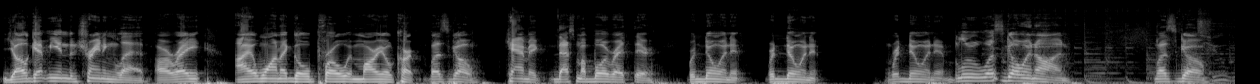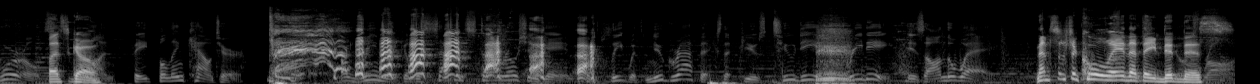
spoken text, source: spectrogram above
y'all get me in the training lab, all right? I want to go pro in Mario Kart. Let's go. Kamek, that's my boy right there. We're doing it. We're doing it. We're doing it. Blue, what's going on? Let's go. Worlds. Let's go. Fateful encounter. a remake of the second Star Ocean game, complete with new graphics that fuse 2D and 3D, is on the way. That's such a cool way that they did this.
